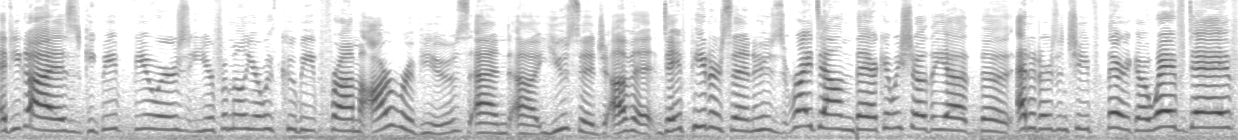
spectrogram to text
if you guys, Geekbeat viewers, you're familiar with Kubi from our reviews and uh, usage of it. Dave Peterson, who's right down there, can we show the uh, the editors in chief? There you go. Wave, Dave.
